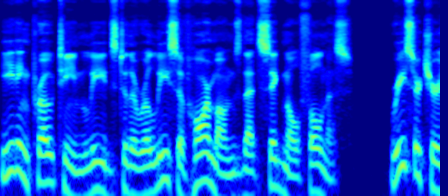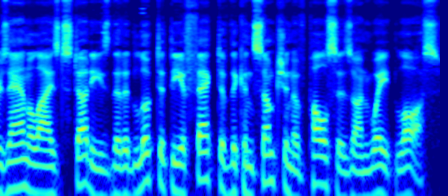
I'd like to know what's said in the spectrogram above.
Eating protein leads to the release of hormones that signal fullness. Researchers analyzed studies that had looked at the effect of the consumption of pulses on weight loss.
